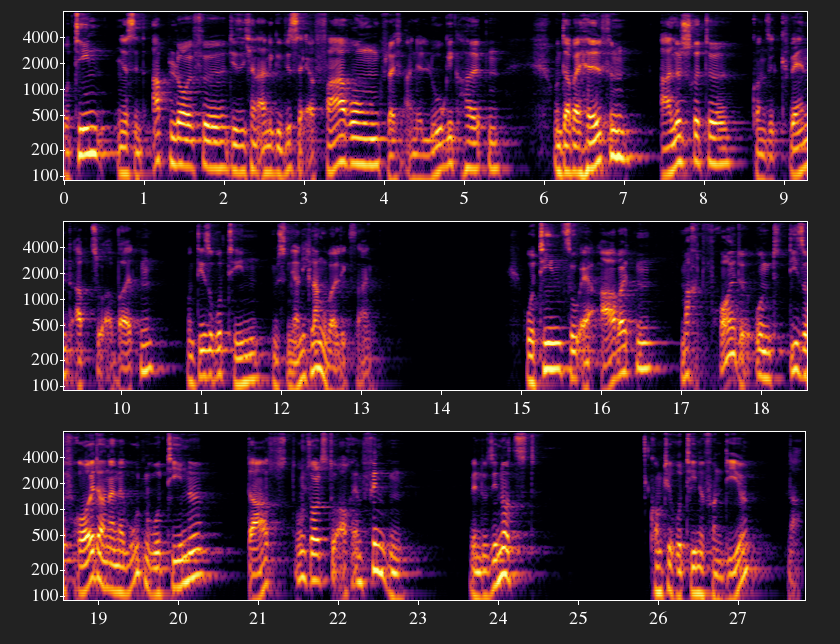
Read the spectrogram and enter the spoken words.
Routinen, das sind Abläufe, die sich an eine gewisse Erfahrung, vielleicht eine Logik halten und dabei helfen, alle Schritte konsequent abzuarbeiten. Und diese Routinen müssen ja nicht langweilig sein. Routinen zu erarbeiten macht Freude und diese Freude an einer guten Routine darfst und sollst du auch empfinden, wenn du sie nutzt. Kommt die Routine von dir? Na,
